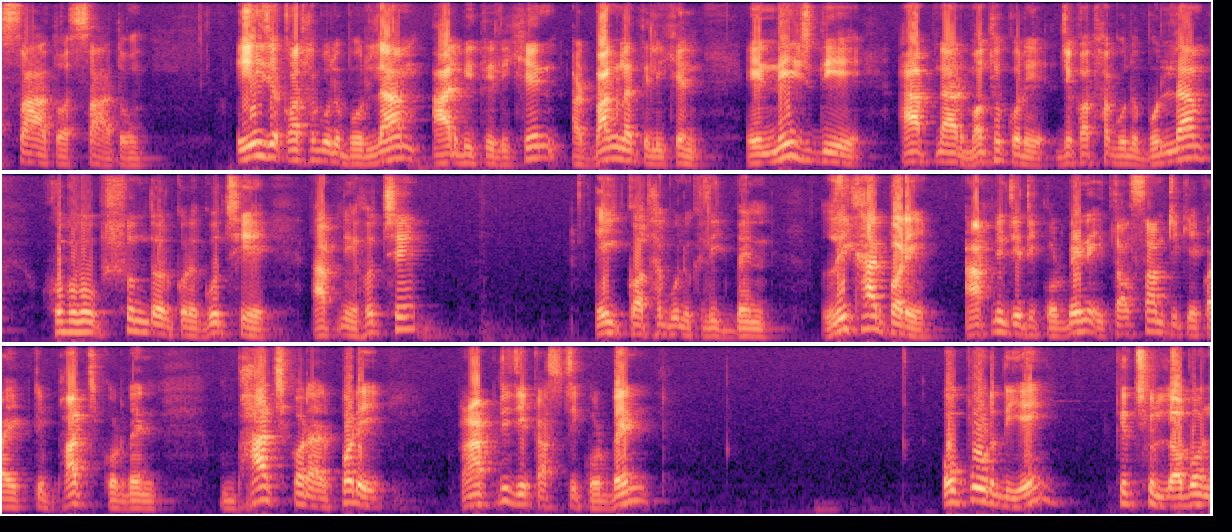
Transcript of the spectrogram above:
আসাত আসাত এই যে কথাগুলো বললাম, আরবিতে লিখেন আর বাংলাতে লিখেন এর নিজ দিয়ে আপনার মতো করে যে কথাগুলো বললাম, হুবহুব সুন্দর করে গুছিয়ে আপনি হচ্ছে এই কথাগুলোকে লিখবেন। লেখার পরে আপনি যেটি করবেন, এই তসামটিকে কয়েকটি ভাঁজ করবেন। ভাঁজ করার পরে আপনি যে কাজটি করবেন, ওপর দিয়ে কিছু লবণ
